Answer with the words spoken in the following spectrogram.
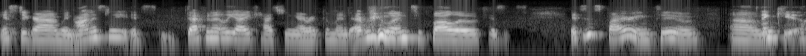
Instagram, and honestly, it's definitely eye catching. I recommend everyone to follow because it's it's inspiring too. Um, Thank you.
